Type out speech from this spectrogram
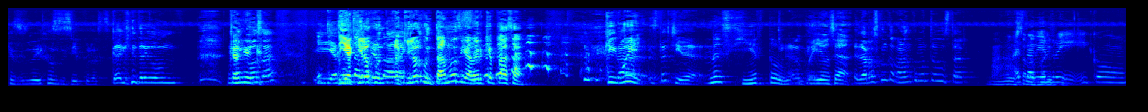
Jesús le dijo a sus discípulos: Cada quien traiga un, una cosa. Y, Y aquí lo, aquí lo juntamos y a ver qué pasa. Que, güey, Está chida. no es cierto, Claro que- güey, o sea... El arroz con camarón, ¿cómo te va a gustar? no me Ah, está bien mariscos. rico.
